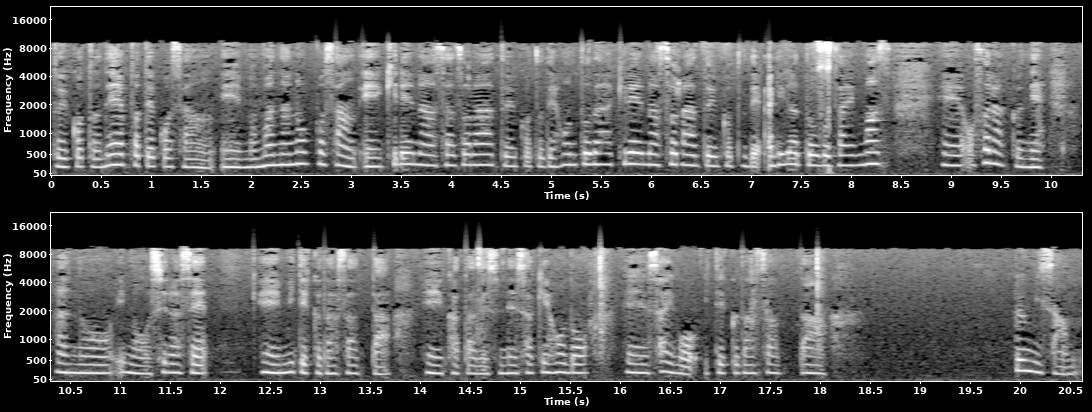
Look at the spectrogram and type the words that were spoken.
ということでポテコさん、えー、ママナノッポさん、えー、綺麗な朝空ということで本当だ綺麗な空ということでありがとうございます。えー、おそらくねあの今お知らせえー、見てくださった、えー、方ですね。先ほど、えー、最後いてくださったルミさん、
